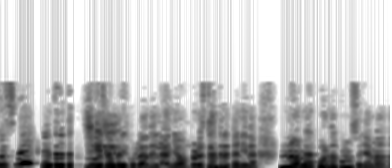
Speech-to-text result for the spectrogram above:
pues, me entretenida. No es la película del año, pero está entretenida. No me acuerdo cómo se llama.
